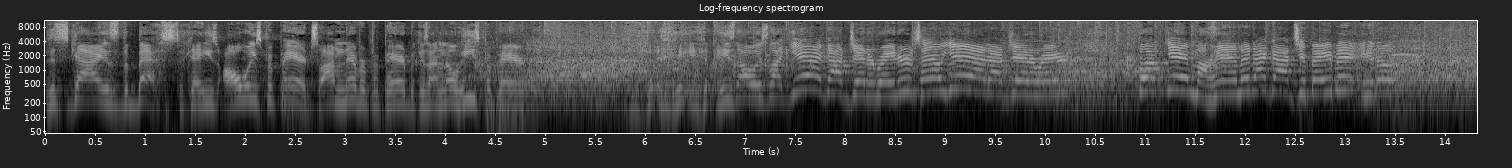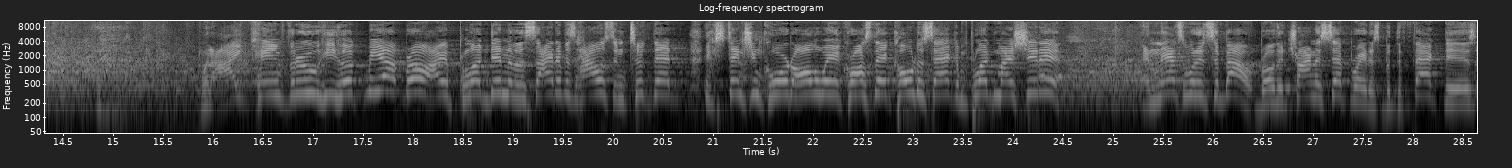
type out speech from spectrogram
this guy is the best, okay? He's always prepared, so I'm never prepared because I know he's prepared. he's always like, yeah, I got generators. Hell yeah, I got generators. Fuck yeah, Muhammad, I got you, baby, you know? When I came through, he hooked me up, bro. I plugged into the side of his house and took that extension cord all the way across that cul-de-sac and plugged my shit in. And that's what it's about, bro. They're trying to separate us. But the fact is,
